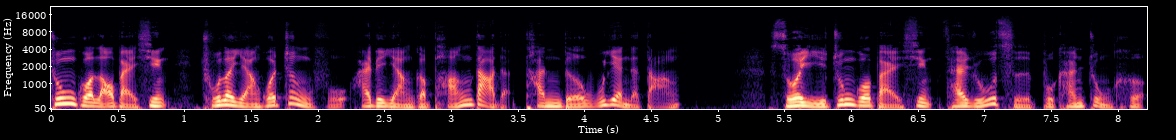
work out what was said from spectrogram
中国老百姓除了养活政府，还得养个庞大的贪得无厌的党，所以中国百姓才如此不堪重荷。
